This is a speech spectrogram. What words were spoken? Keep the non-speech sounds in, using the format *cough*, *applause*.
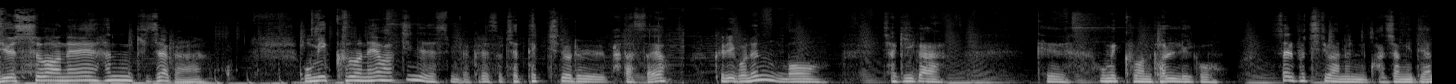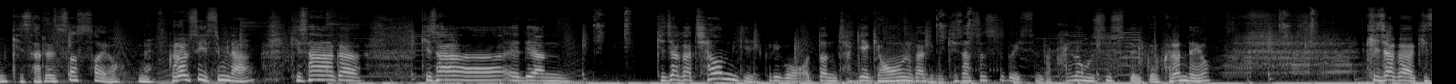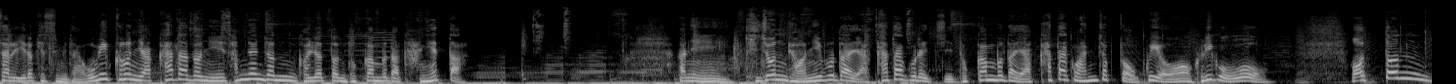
뉴스원의 한 기자가 오미크론에 확진이 됐습니다. 그래서 재택 치료를 받았어요. 그리고는 뭐 자기가 그 오미크론 걸리고 셀프 치료하는 과정에 대한 기사를 썼어요. 네, 그럴 수 있습니다. 기사가 기사에 대한 기자가 체험기 그리고 어떤 자기의 경험을 가지고 기사 쓸 수도 있습니다. 칼럼을 쓸 수도 있고요. 그런데요. 기자가 기사를 이렇게 씁니다. 오미크론 약하다더니 3년 전 걸렸던 독감보다 강했다. 아니 기존 변이보다 약하다고 그랬지 독감보다 약하다고 한 적도 없고요. 그리고 어떤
